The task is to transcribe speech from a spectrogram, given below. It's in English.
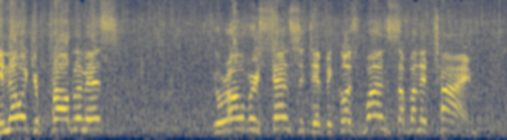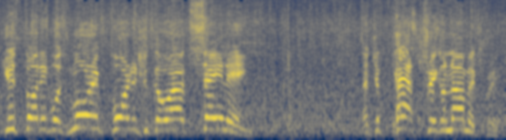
You know what your problem is? You're oversensitive because once upon a time, you thought it was more important to go out sailing than to pass trigonometry.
